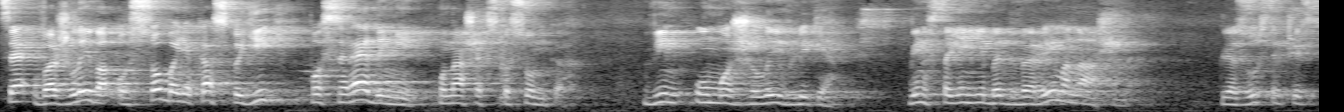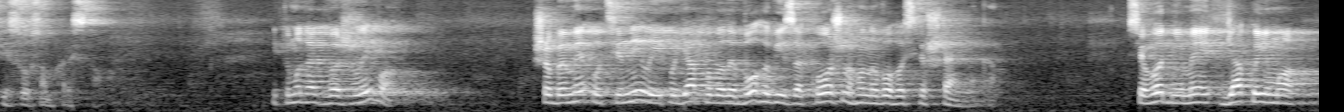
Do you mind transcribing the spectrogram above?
це важлива особа, яка стоїть посередині у наших стосунках. Він уможливлює. Він стає ніби дверима нашими для зустрічі з Ісусом Христом. І тому так важливо, щоб ми оцінили і подякували Богові за кожного нового священника. Сьогодні ми дякуємо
